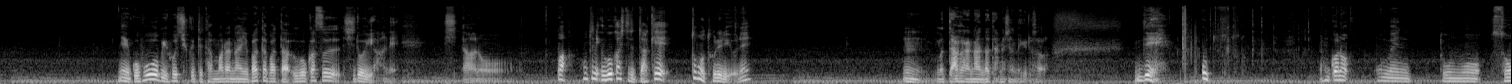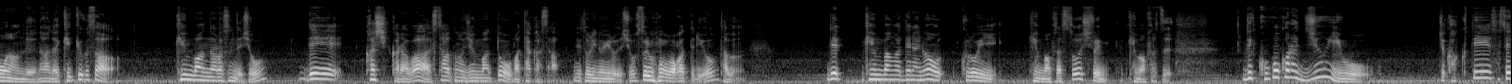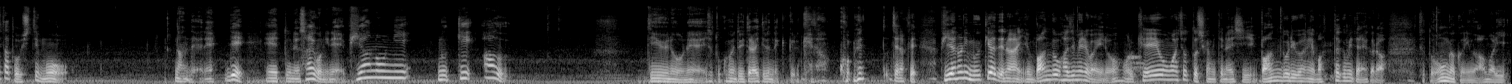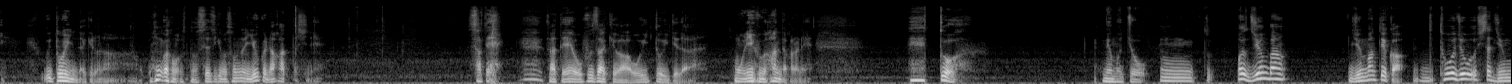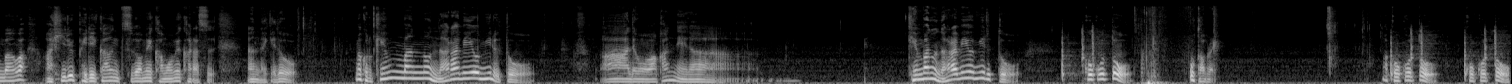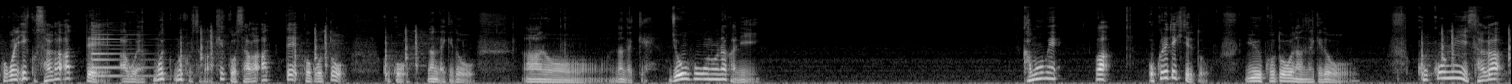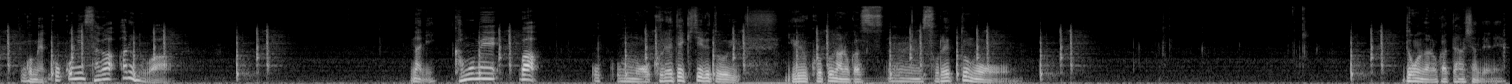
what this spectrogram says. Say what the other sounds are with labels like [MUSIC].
ね、ご褒美欲しくてたまらないバタバタ動かす白い羽。あの、まあ、本当に動かしてるだけとも取れるよね。うん、まあ、だからなんだって話なんだけどさ。で、他のコメントもそうなんだよな。だ結局さ、鍵盤鳴らすんでしょ？で、歌詞からはスタートの順番と、まあ、高さ、で、鳥の色でしょ？それも分かってるよ、多分。で、鍵盤が出ないのは黒い鍵盤2つと白い鍵盤2つ。で、ここから順位を、じゃ確定させたとしても、なんだよね。で、えー、っとね、最後にね、ピアノに向き合うっていうのをね、ちょっとコメントいただいてるんだけど、コメントじゃなくて、ピアノに向き合ってないバンドを始めればいいの？俺、軽音はちょっとしか見てないし、バンドリはね、全く見てないから、ちょっと音楽にはあまり疎いんだけどな。音楽の成績もそんなに良くなかったしね。さて、さて、おふざけは置いといてだ。もう2分半だからね。えー、っと、メモ帳。うんと、まず順番。順番っていうか、登場した順番は、アヒル、ペリカン、ツバメ、カモメ、カラスなんだけど、まあ、この鍵盤の並びを見ると、あー、でもわかんねえな鍵盤の並びを見ると、ここと、お、危ない。まあ、ここと、ここと、ここに1個差があって、あ、ごめん、もう1個差が、結構差があって、ここと、ここなんだけど、あのー、なんだっけ、情報の中に、カモメは遅れてきてるということなんだけど、ここに差が、ごめん、ここに差があるのは、何？カモメはもう遅れてきてるということなのか、うん、それとも、どうなのかって話なんだよね。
